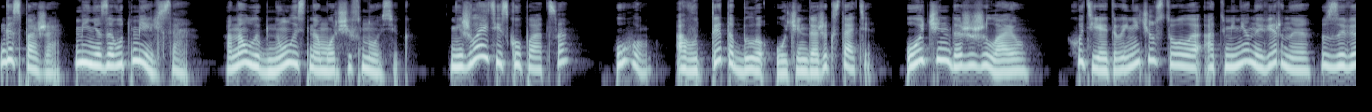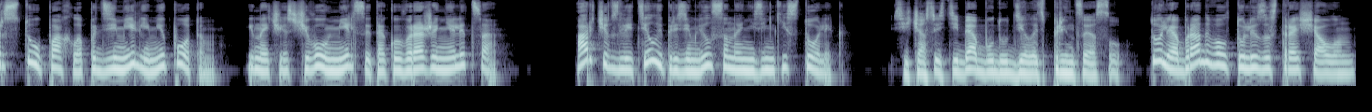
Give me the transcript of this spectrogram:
«Госпожа, меня зовут Мельса». Она улыбнулась, наморщив носик. «Не желаете искупаться?» «О, а вот это было очень даже кстати. Очень даже желаю». Хоть я этого и не чувствовала, от меня, наверное, за версту пахло подземельем и потом. Иначе с чего у Мельсы такое выражение лица? Арчи взлетел и приземлился на низенький столик. Сейчас из тебя будут делать принцессу». То ли обрадовал, то ли застращал он.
